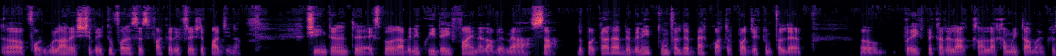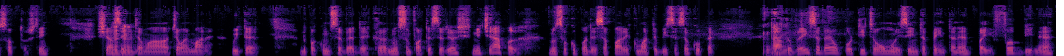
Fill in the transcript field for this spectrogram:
uh, formulare și ce vrei tu, fără să se facă refresh de pagină. Și Internet Explorer a venit cu idei faine la vremea sa, după care a devenit un fel de backwater project, un fel de uh, proiect pe care l-a, l-a cam uitat Microsoft-ul, știi? Și asta uh-huh. e cea mai, cea mai mare. Uite, după cum se vede că nu sunt foarte serioși, nici Apple nu se ocupă de Safari cum ar trebui să se ocupe. Da. Dacă vrei să dai o portiță omului să intre pe internet, păi fă bine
